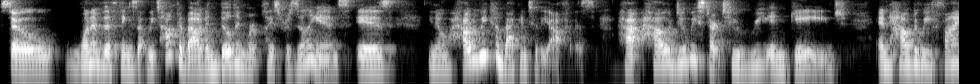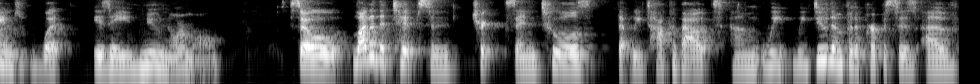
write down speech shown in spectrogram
so one of the things that we talk about in building workplace resilience is you know how do we come back into the office? How, how do we start to re-engage? And how do we find what is a new normal? So a lot of the tips and tricks and tools that we talk about um, we we do them for the purposes of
